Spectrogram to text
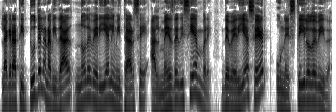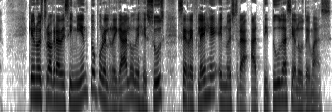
la gratitud de la Navidad no debería limitarse al mes de diciembre, debería ser un estilo de vida. Que nuestro agradecimiento por el regalo de Jesús se refleje en nuestra actitud hacia los demás.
